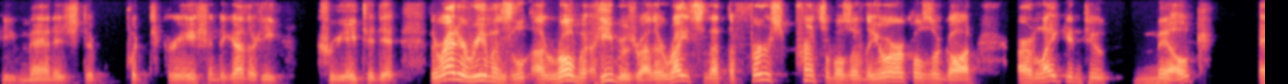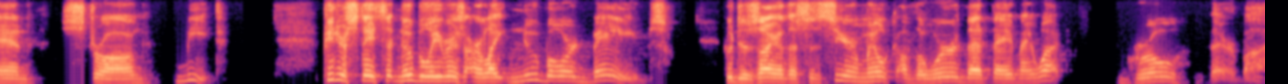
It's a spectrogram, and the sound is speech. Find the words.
he managed to put creation together. He created it. The writer Romans, uh, Roman, Hebrews rather, writes that the first principles of the oracles of God are likened to milk and strong meat. Peter states that new believers are like newborn babes who desire the sincere milk of the word that they may what? Grow thereby.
